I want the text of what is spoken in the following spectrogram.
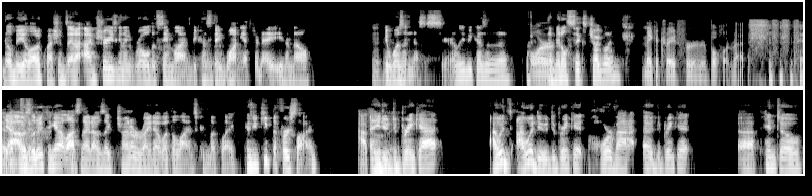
there'll be a lot of questions, and I, I'm sure he's going to roll the same lines because they won yesterday, even though Mhm. it wasn't necessarily because of the or the middle six juggling. make a trade for Bo Horvat. Yeah, I was literally thinking that last night. I was like trying to write out what the lines could look like because you keep the first line and you do absolutely. DeBrincat. I would I would do DeBrincat, Horvat, uh, DeBrincat, uh, Pinto,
